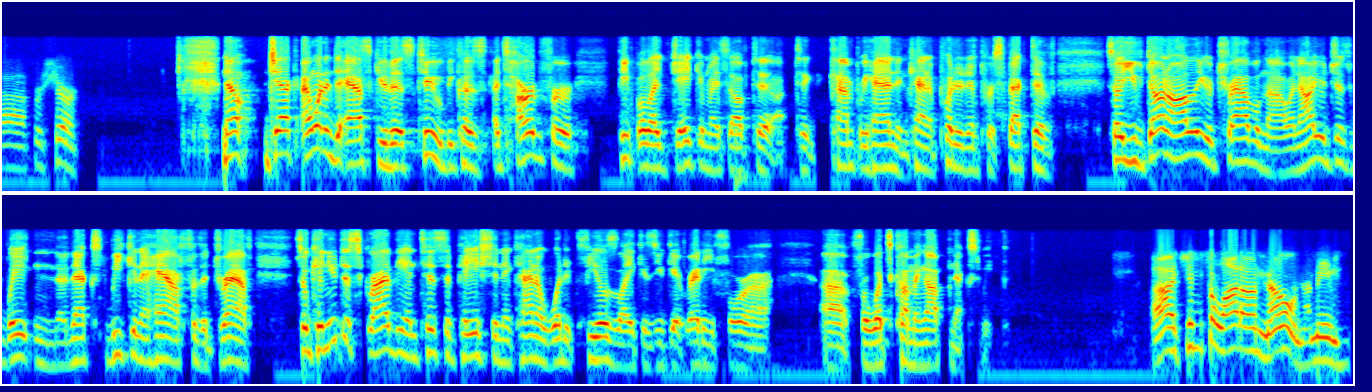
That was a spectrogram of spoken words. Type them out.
uh, for sure. Now, Jack, I wanted to ask you this too because it's hard for people like Jake and myself to to comprehend and kind of put it in perspective. So you've done all of your travel now, and now you're just waiting the next week and a half for the draft. So can you describe the anticipation and kind of what it feels like as you get ready for uh, uh, for what's coming up next week? Uh, it's just a lot unknown. I mean,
